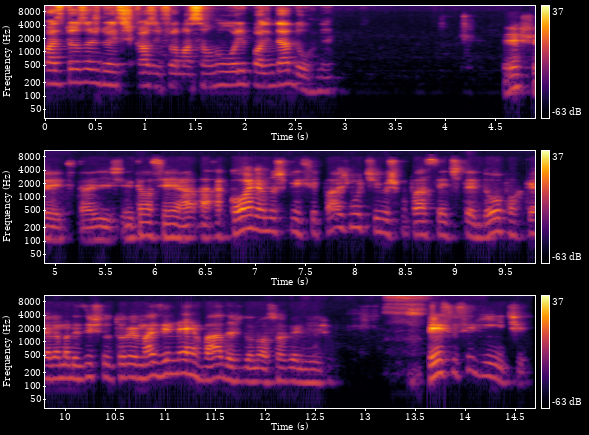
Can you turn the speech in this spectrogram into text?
quase todas as doenças que causam inflamação no olho podem dar dor, né? Perfeito, Thaís. Então, assim, a, a córnea é um dos principais motivos para o paciente ter dor, porque ela é uma das estruturas mais inervadas do nosso organismo. Pense o seguinte:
